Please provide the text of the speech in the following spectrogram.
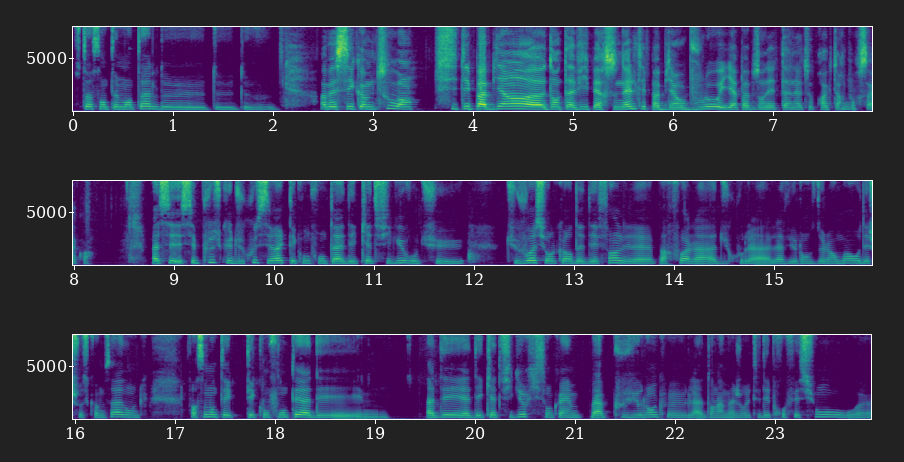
sur ta santé mentale de, de, de... Ah bah c'est comme tout, hein. Si t'es pas bien euh, dans ta vie personnelle, t'es pas bien au boulot et il n'y a pas besoin d'être thanatopracteur Mm. pour ça, quoi. Bah, c'est plus que du coup, c'est vrai que tu es confronté à des cas de figure où tu, tu vois sur le corps des défunts les- parfois la, du coup, la, la violence de leur mort ou des choses comme ça. Donc forcément, tu es, confronté à des, à, des, à des cas de figure qui sont quand même bah, plus violents que là, dans la majorité des professions. Euh,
